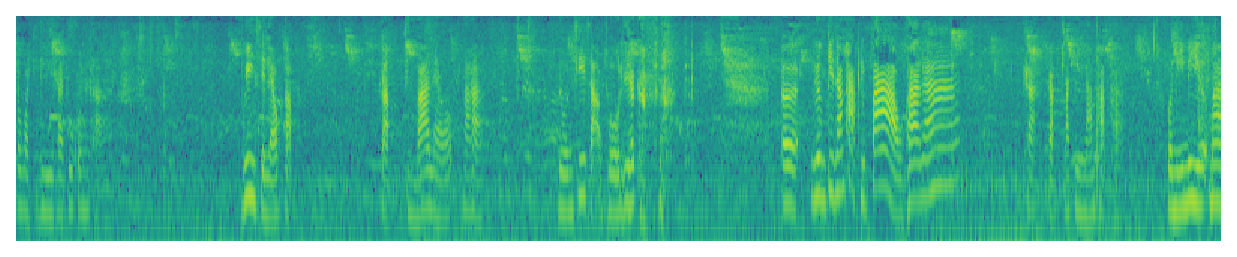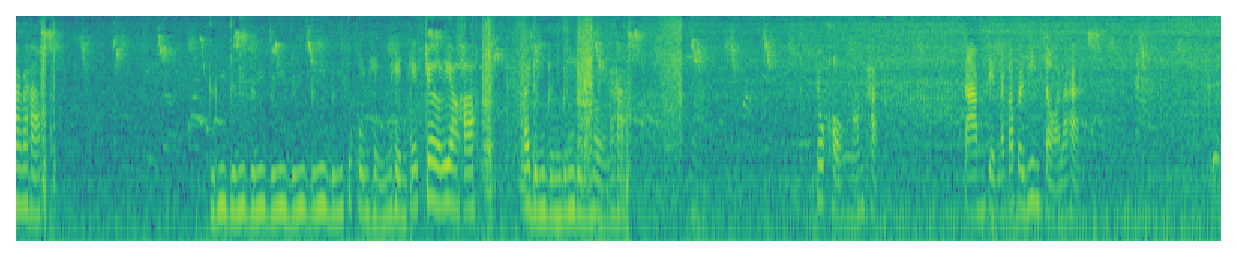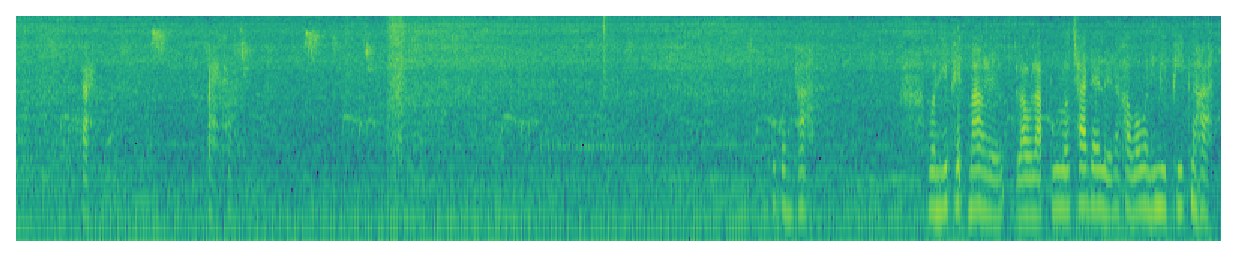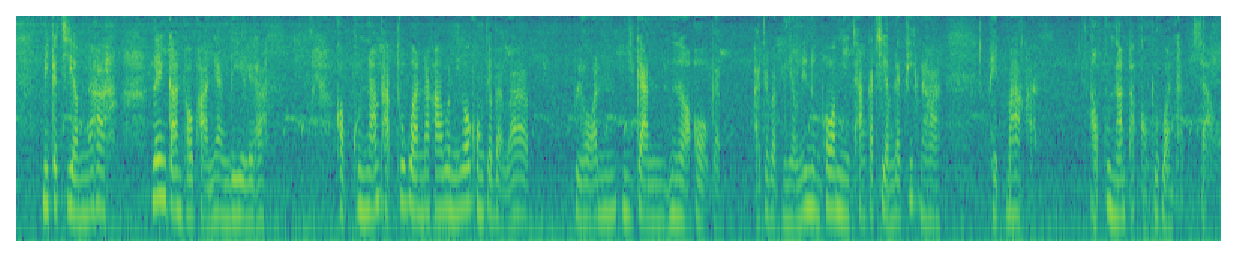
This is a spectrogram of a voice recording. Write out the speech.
สวัสดีค่ะทุกคนค่ะ วิ่งเสร็จแล้วกลับ กลับถึงบ้านแล้วนะคะ โดนพี่สาวโทรเรียกกลับมาเออลืมกินน้ำผักหรือเปล่าพานะ ค่ะ กลับมากินน้ำผักค่ะ วันนี้ไม่เยอะมากนะคะ ดึงดึงดึงดึงดึงดึงดึงทุกคนเห็นเห็นเท็กเจอร์หรือยังคะถ้าดึงดึงดึงดึงหน่อยนะคะ เจ้าของน้ำผัก ตามเสร็จแล้วก็ไปวิ่งต่อแล้วค่ะไปไปค่ะ ทุกคนค่ะ วันนี้เผ็ดมากเลย เรารับรู้รสชาติได้เลยนะคะ ว่าวันนี้มีพริกนะคะ มีกระเทียมนะคะ เร่งการเผาผลาญอย่างดีเลยค่ะ ขอบคุณน้ำผักทุกวันนะคะ วันนี้ก็คงจะแบบว่าร้อนมีการเหงื่อออกแบบ อาจจะแบบเหนียวนิดนึงเพราะว่ามีทางกระเทียมและพริกนะคะ เผ็ดมากค่ะ ขอบคุณน้ำผักของทุกวันค่ะพี่สาว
